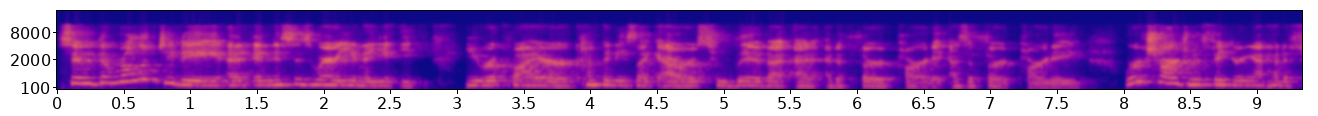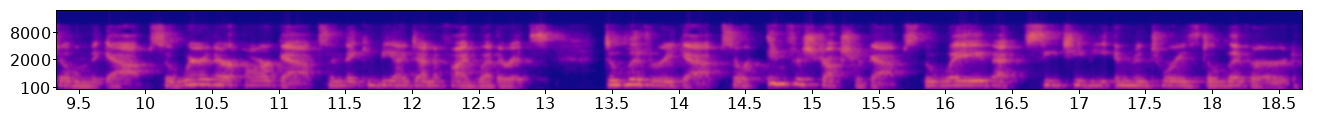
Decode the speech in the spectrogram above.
So the role of DV, and, and this is where you know you, you require companies like ours who live at, at, a third party as a third party. We're charged with figuring out how to fill in the gaps. So where there are gaps, and they can be identified whether it's delivery gaps or infrastructure gaps, the way that CTV inventory is delivered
